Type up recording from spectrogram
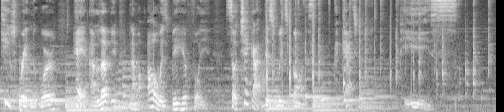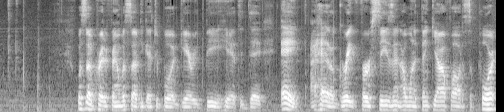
keep spreading the word. Hey, I love you, and I'm gonna always be here for you. So check out this week's bonus. I got you. Peace. What's up, Credit Fam? What's up? You got your boy Gary B here today. Hey, I had a great first season. I want to thank y'all for all the support.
